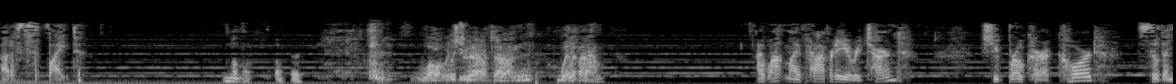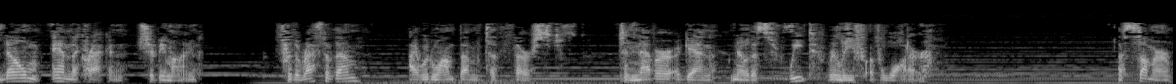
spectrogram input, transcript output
out of spite. Motherfucker. What would you have done with them? I want my property returned. She broke her accord, so the gnome and the kraken should be mine. For the rest of them, I would want them to thirst, to never again know the sweet relief of water. A summer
